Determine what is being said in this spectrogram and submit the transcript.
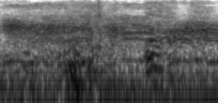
Ah!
